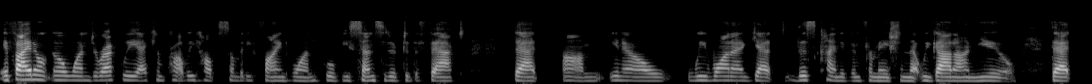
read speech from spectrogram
if I don't know one directly, I can probably help somebody find one who will be sensitive to the fact that, um, you know, we want to get this kind of information that we got on you, that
